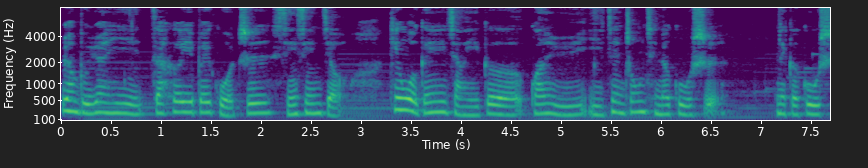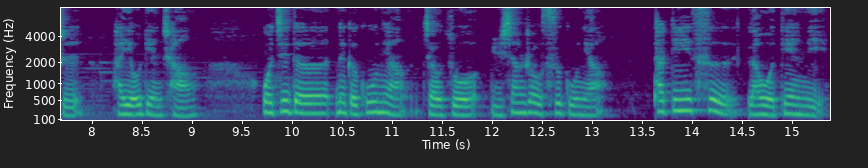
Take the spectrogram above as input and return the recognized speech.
愿不愿意再喝一杯果汁醒醒酒，听我给你讲一个关于一见钟情的故事？那个故事还有点长。我记得那个姑娘叫做鱼香肉丝姑娘，她第一次来我店里，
